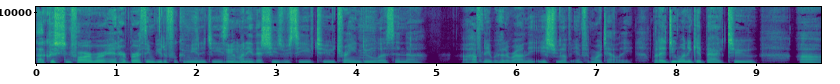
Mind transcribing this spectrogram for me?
a Christin Farmer and her birthing beautiful communities and the money that she's received to train doulas in the uh, Hough neighborhood around the issue of infant mortality. But I do want to get back to uh,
